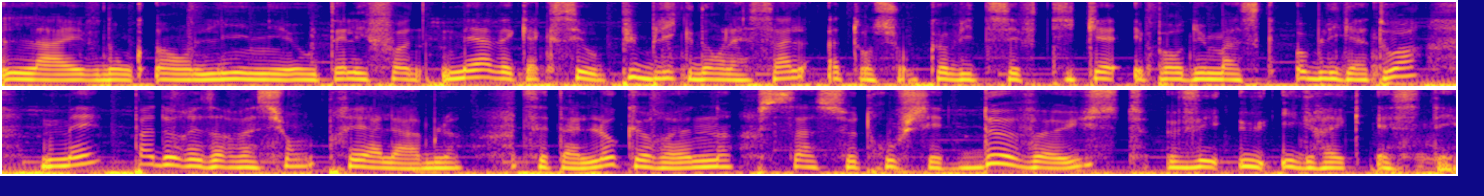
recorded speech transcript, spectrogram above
live, donc en ligne au téléphone, mais avec accès au public dans la salle. Attention, Covid safe ticket et port du masque obligatoire, mais pas de réservation préalable. C'est à Lokeren, ça se trouve chez De V-U-Y-S-T.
